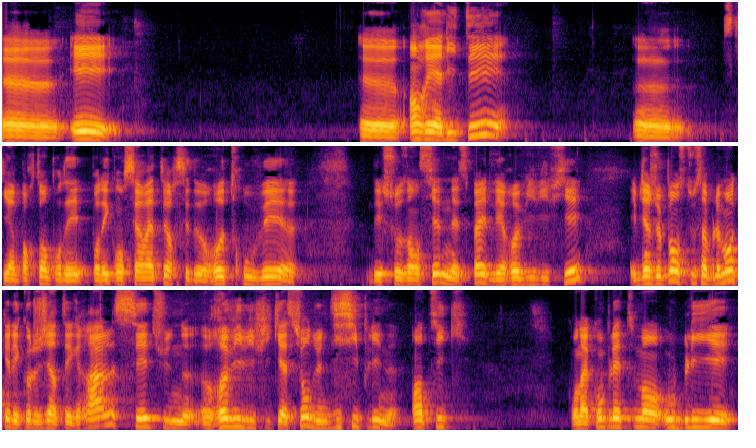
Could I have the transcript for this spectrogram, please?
Euh, et euh, en réalité, ce qui est important pour des, pour des conservateurs, c'est de retrouver des choses anciennes, n'est-ce pas, et de les revivifier. Eh bien, je pense tout simplement que l'écologie intégrale, c'est une revivification d'une discipline antique qu'on a complètement oublié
